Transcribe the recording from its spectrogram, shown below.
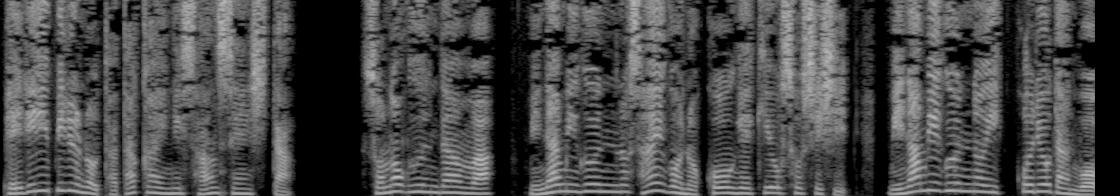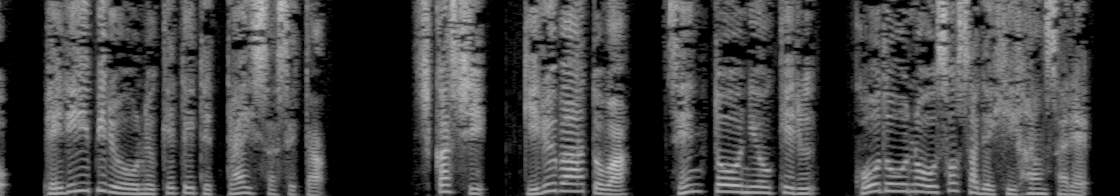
ペリービルの戦いに参戦した。その軍団は南軍の最後の攻撃を阻止し、南軍の一個旅団をペリービルを抜けて撤退させた。しかし、ギルバートは戦闘における行動の遅さで批判され、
